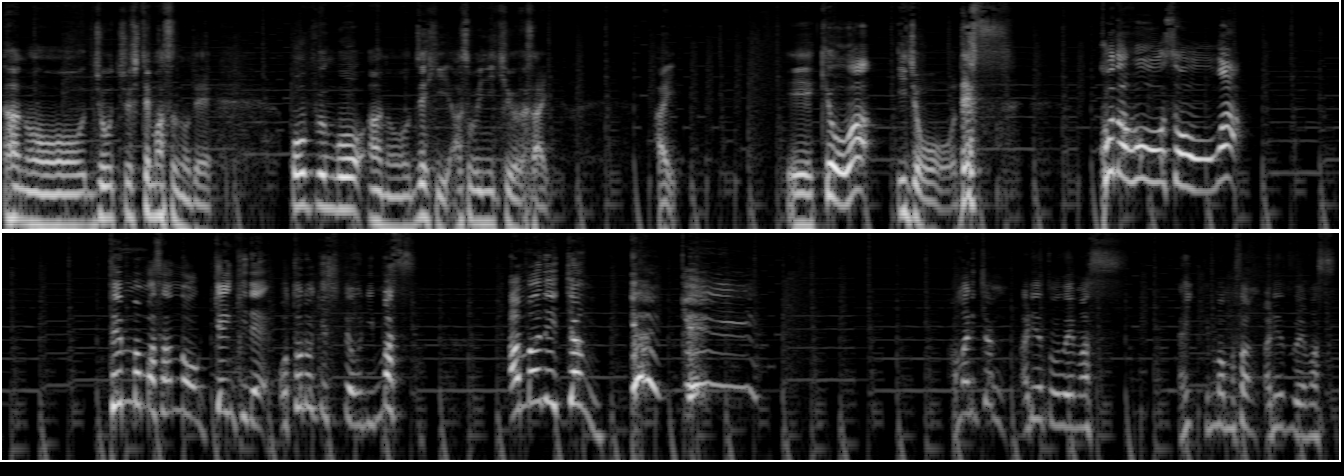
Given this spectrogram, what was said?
あの常駐してますので、オープン後、あのぜひ遊びに来てください。はい、えー、今日は以上です。この放送は天ママさんの元気でお届けしております。あまねちゃん、元気あまねちゃん、ありがとうございます。はい、天ママさん、ありがとうございます。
